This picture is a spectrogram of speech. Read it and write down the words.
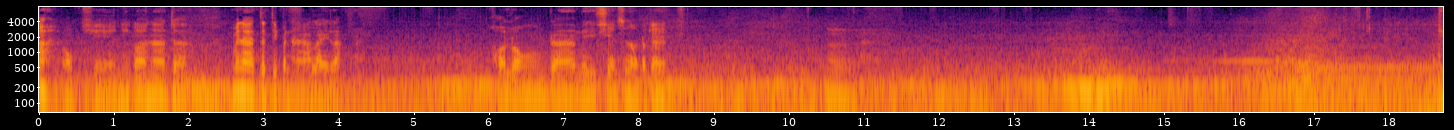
อะ โอ เค อันนี้ก็น่าจะไม่น่าจะติดปัญหาอะไรละ ขอลองดราเมดิเชนหน่อยแล้วกันโอเค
